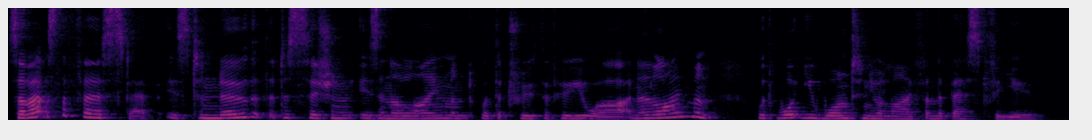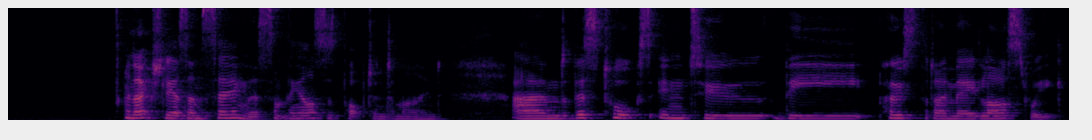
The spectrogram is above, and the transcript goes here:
So that's the first step, is to know that the decision is in alignment with the truth of who you are and in alignment with what you want in your life and the best for you. And actually, as I'm saying this, something else has popped into mind. And this talks into the post that I made last week,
